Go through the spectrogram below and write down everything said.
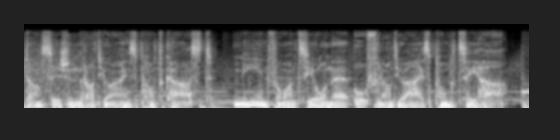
Das ist ein Radio 1 Podcast. Mehr Informationen auf radio1.ch.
